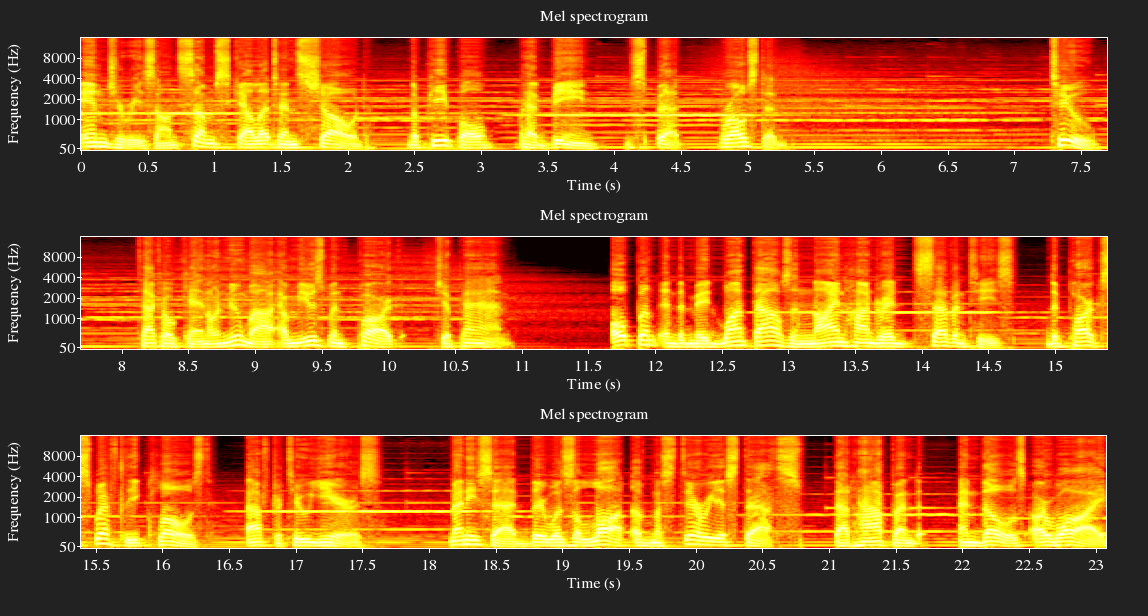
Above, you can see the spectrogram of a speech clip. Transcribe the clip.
Injuries on some skeletons showed, the people had been spit, roasted. 2. Takakanonuma Amusement Park, Japan. Opened in the mid-1970s, the park swiftly closed, after two years. Many said there was a lot of mysterious deaths that happened, and those are why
